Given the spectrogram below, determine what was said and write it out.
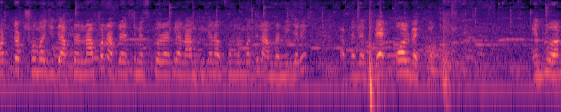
শর্টকাট সময় যদি আপনার না পান, আপনার এস এম এস করে রাখলে নাম, ঠিকানা ফোন নম্বর দিলে আমরা নিজেরাই আপনাদের ব্যাক কল ব্যাক করব। এভরিওয়ান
